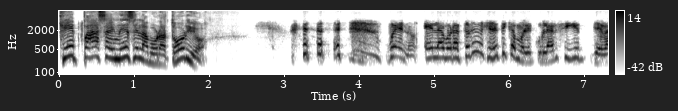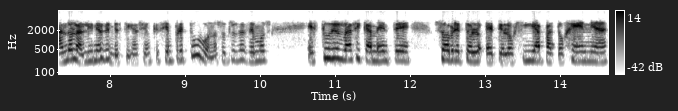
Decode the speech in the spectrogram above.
¿Qué pasa en ese laboratorio? bueno, el laboratorio de genética molecular sigue llevando las líneas de investigación que siempre tuvo. Nosotros hacemos estudios básicamente sobre etiología, patogenia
